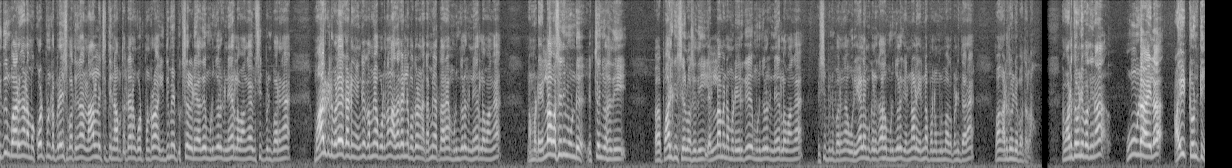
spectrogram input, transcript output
இதுவும் பாருங்கள் நம்ம கோட் பண்ணுற ப்ரைஸ் பார்த்தீங்கன்னா நாலு லட்சத்தி நாற்பத்தெட்டாயிரம் கோட் பண்ணுறோம் இதுவுமே பிக்சர் கிடையாது. முடிஞ்சளவுக்கு நேரில் வாங்க விசிட் பண்ணி பாருங்கள் மார்க்கெட் விலையை காட்டுங்க. எங்கே கம்மியாக போட்டிருந்தாலும் அதை காட்டிலும் பத்து நான் கம்மியாக தரேன். முடிஞ்சளவுக்கு நேரில் வாங்க. நம்மகிட்ட எல்லா வசதியும் உண்டு. எக்ஸ்சேஞ்ச் வசதி பார்க்கிங் சேல் வசதி எல்லாமே நம்மகிட்ட இருக்குது முடிஞ்சளவுக்கு நேரில் வாங்க. விசிட் பண்ணி பாருங்கள் ஒரு ஏழை மக்களுக்காக முடிஞ்சளவுக்கு என்னால் என்ன பண்ண முடியுமோ அதை பண்ணித்தரேன் வாங்க அடுத்த வண்டியை பார்த்துலாம் நம்ம அடுத்த வண்டி பார்த்தீங்கன்னா ஊண்டாயில் ஐ டுவெண்ட்டி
